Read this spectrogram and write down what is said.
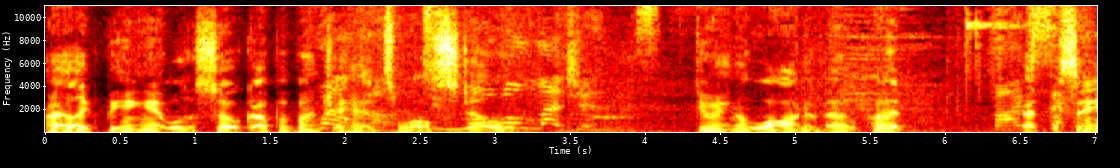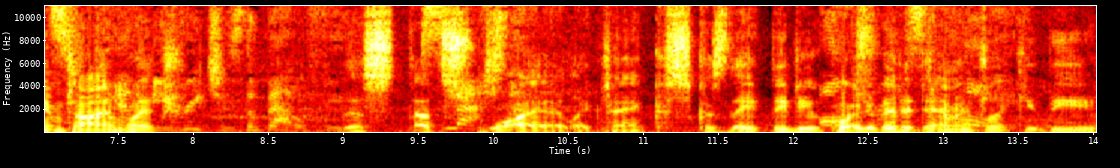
I like being able to soak up a bunch of hits while still doing a lot of output at the same time, which this that's why I like tanks because they they do quite a bit of damage. Like you'd be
